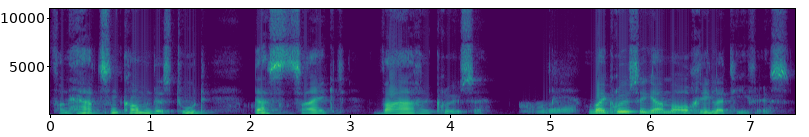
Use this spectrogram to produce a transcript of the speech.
von Herzen kommendes tut, das zeigt wahre Größe. Wobei Größe ja immer auch relativ ist.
